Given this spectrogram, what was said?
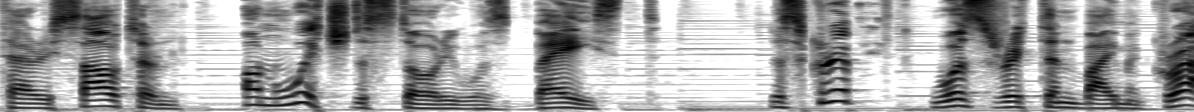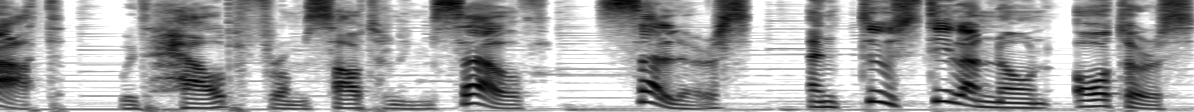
Terry Southern on which the story was based. The script was written by McGrath, with help from Southern himself, Sellers, and two still unknown authors,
